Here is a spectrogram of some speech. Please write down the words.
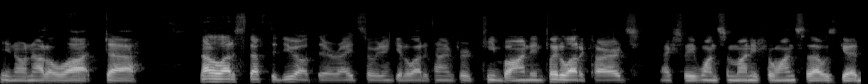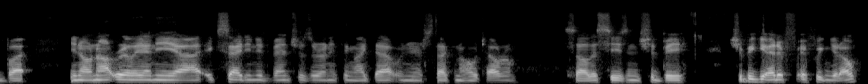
you know, not a lot. Uh, not a lot of stuff to do out there, right? So we didn't get a lot of time for team bonding. Played a lot of cards. Actually, won some money for once, so that was good. But you know, not really any uh, exciting adventures or anything like that when you're stuck in a hotel room. So this season should be should be good if if we can get out.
